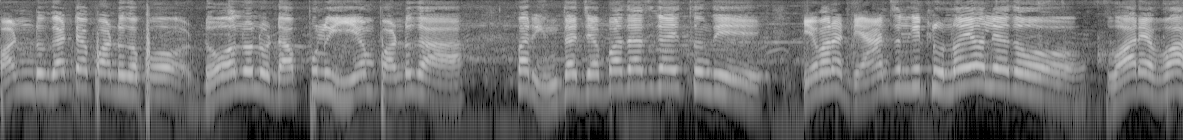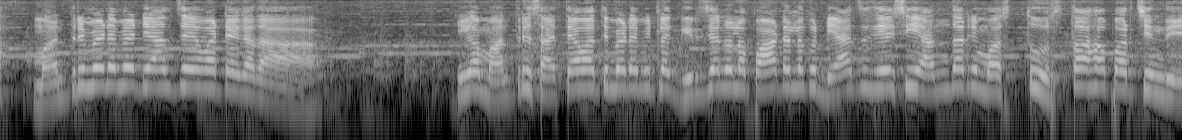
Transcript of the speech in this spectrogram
పండుగ అంటే పండుగ పో. డోలులు డప్పులు ఏం పండుగ? మరి ఇంత జబర్దస్త్గా అవుతుంది. ఏమైనా డ్యాన్సులు గిట్లు ఉన్నాయో లేదో? వారే వా మంత్రి మేడమే డ్యాన్స్ చేయబట్టే కదా. ఇక మంత్రి సత్యవతి మేడం ఇట్లా గిరిజనుల పాటలకు డ్యాన్స్ చేసి అందరిని మస్తు ఉత్సాహపరిచింది.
